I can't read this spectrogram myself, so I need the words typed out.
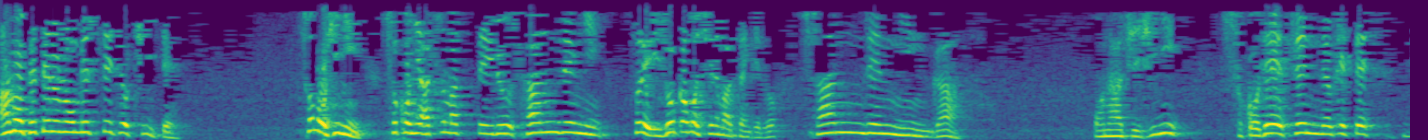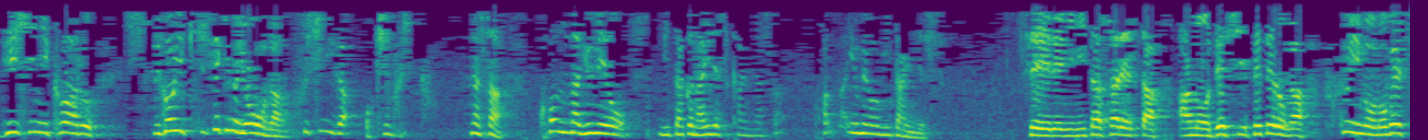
あのペテルのメッセージを聞いて、その日にそこに集まっている3000人、それ以上かもしれませんけど、3000人が同じ日にそこで洗礼を受けて、弟子に加わるすごい奇跡のような不思議が起きました。皆さん、こんな夢を見たくないですか？皆さん。こんな夢を見たいんです。精霊に満たされたあの弟子ペテロが福音を述べ伝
